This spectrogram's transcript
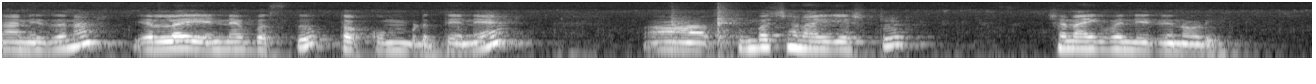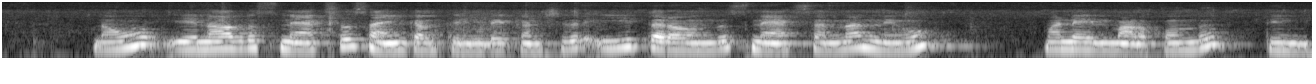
ನಾನು ಇದನ್ನು ಎಲ್ಲ ಎಣ್ಣೆ ಬಸ್ದು ತಗೊಂಡ್ಬಿಡ್ತೇನೆ ತುಂಬ ಚೆನ್ನಾಗಿ ಎಷ್ಟು ಚೆನ್ನಾಗಿ ಬಂದಿದೆ ನೋಡಿ. ನಾವು ಏನಾದರೂ ಸ್ನ್ಯಾಕ್ಸು ಸಾಯಂಕಾಲ ತಿನ್ಬೇಕು ಅನ್ಸಿದ್ರೆ ಈ ಥರ ಒಂದು ಸ್ನ್ಯಾಕ್ಸನ್ನು ನೀವು ಮನೆಯಲ್ಲಿ ಮಾಡ್ಕೊಂಡು ತಿನ್ನಿ.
